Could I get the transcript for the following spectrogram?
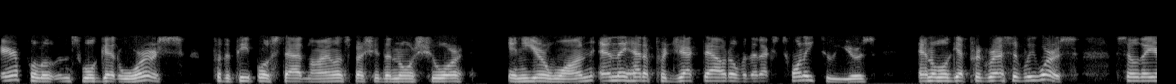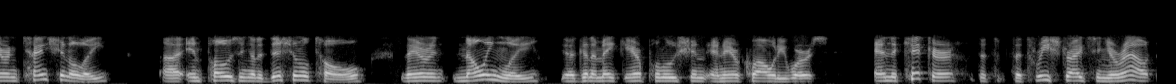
air pollutants will get worse for the people of Staten Island, especially the North Shore, in year one, and they had to project out over the next 22 years, and it will get progressively worse. So they are intentionally uh, imposing an additional toll. They are knowingly uh, going to make air pollution and air quality worse. And the kicker, the, the three strikes and you're out,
